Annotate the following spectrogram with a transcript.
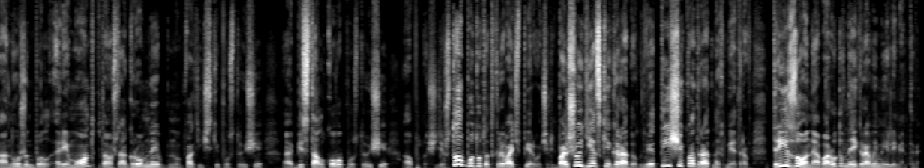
а, нужен был ремонт, потому что огромные, ну, фактически пустующие, а, бестолково пустующие а, площади. Что будут открывать в первую очередь? Большой детский городок, 2000 квадратных метров, три зоны, оборудованные игровыми элементами.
